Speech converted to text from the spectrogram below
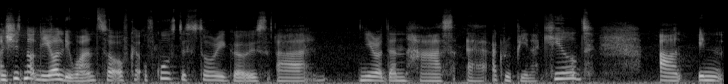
and she's not the only one. So of, of course the story goes, uh, Nero then has uh, Agrippina killed. And in,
